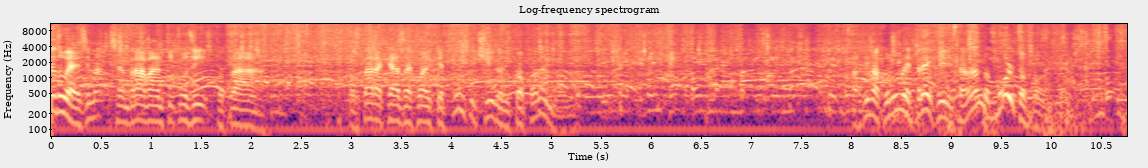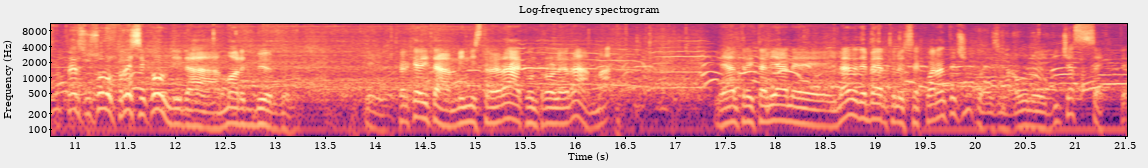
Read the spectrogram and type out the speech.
Trentaduesima, se andrà avanti così potrà portare a casa qualche punticino di Coppa del Mondo. Partiva con 1,3 quindi sta andando molto forte. Ha perso solo 3 secondi da Moritz. Che, per carità, amministrerà, controllerà, ma le altre italiane, Ilaria De Bertolis è 45esima, 1,17.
